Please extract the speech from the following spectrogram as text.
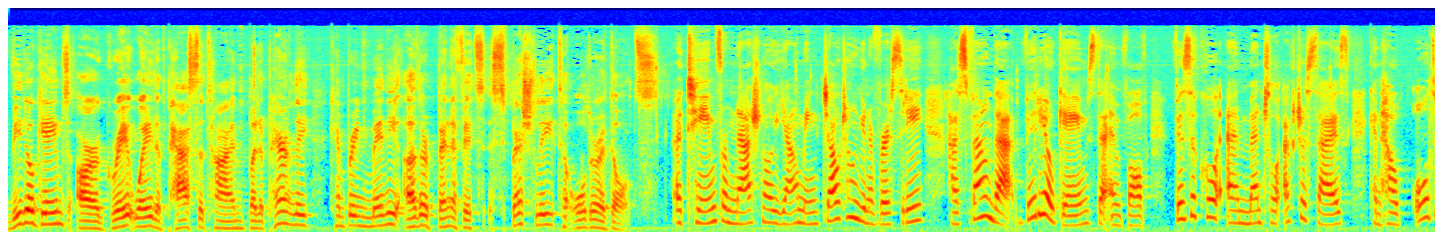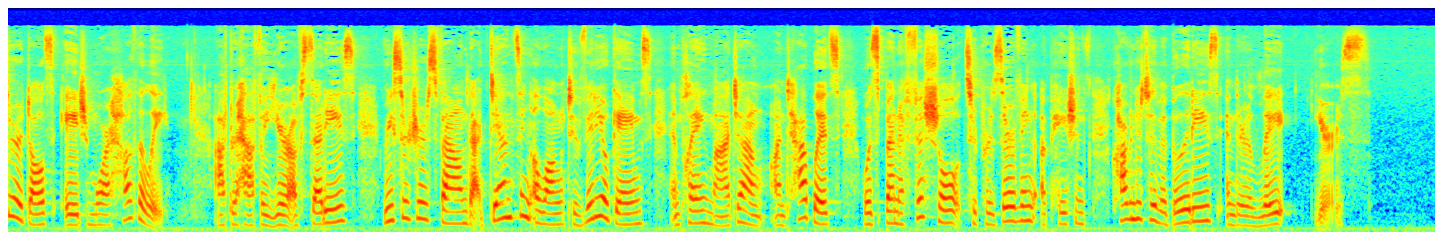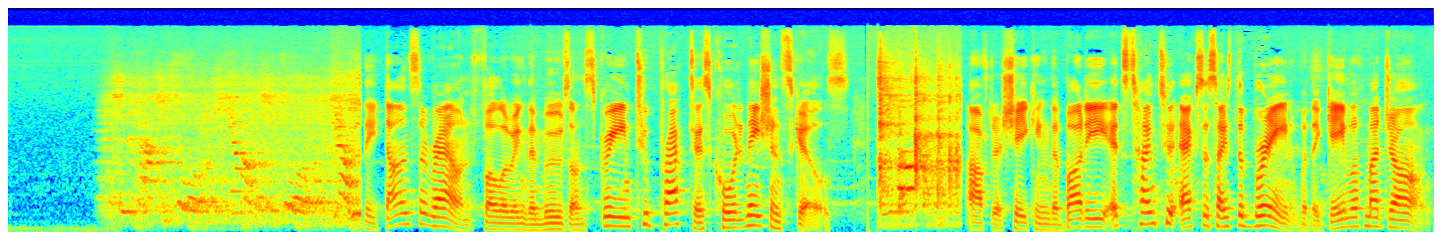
Video games are a great way to pass the time, but apparently can bring many other benefits, especially to older adults. A team from National Yang Ming Chiao Tung University has found that video games that involve physical and mental exercise can help older adults age more healthily. After half a year of studies, researchers found that dancing along to video games and playing mahjong on tablets was beneficial to preserving a patient's cognitive abilities in their late years. They dance around, following the moves on screen to practice coordination skills. After shaking the body, it's time to exercise the brain with a game of mahjong.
